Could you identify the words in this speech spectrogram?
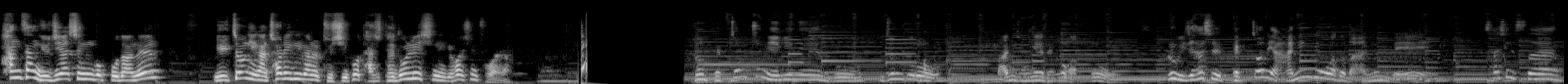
항상 유지하시는 것보다는 일정 기간 처리 기간을 두시고 다시 되돌리시는 게 훨씬 좋아요. 그럼 백점충 얘기는 뭐 이 정도로 많이 정리가 된 것 같고 그럼 이제 사실 100점이 아닌 경우가 더 많은데 사실상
